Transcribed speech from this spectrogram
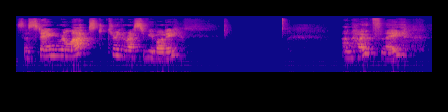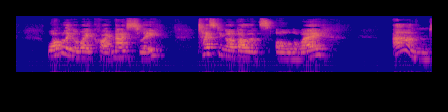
So staying relaxed through the rest of your body and hopefully wobbling away quite nicely, testing our balance all the way and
